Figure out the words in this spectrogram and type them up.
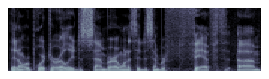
They don't report to early December. I want to say December 5th. Um,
